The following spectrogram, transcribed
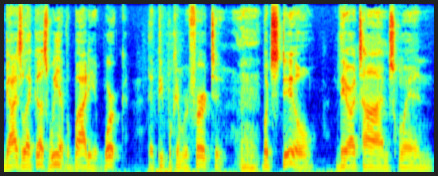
guys like us, we have a body of work that people can refer to. But still, there are times when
